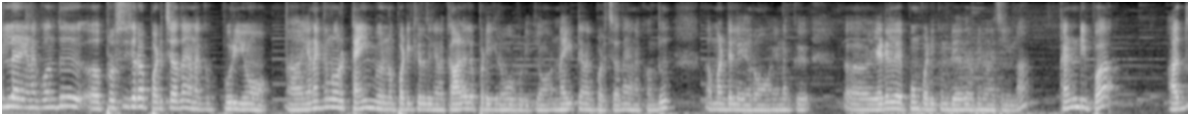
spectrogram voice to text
இல்லை எனக்கு வந்து ப்ரொசீஜராக படித்தா தான் எனக்கு புரியும். எனக்குன்னு ஒரு டைம் வேணும். படிக்கிறதுக்கு எனக்கு காலையில் படிக்க ரொம்ப பிடிக்கும். நைட் எனக்கு படித்தா தான் எனக்கு வந்து மண்டையில் ஏறும். எனக்கு இடையில எப்பவும் படிக்க முடியாது அப்படின்னு நினச்சிங்கன்னா கண்டிப்பாக அது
